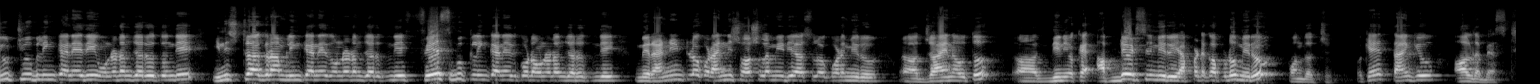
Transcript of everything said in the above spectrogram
యూట్యూబ్ లింక్ అనేది ఉండడం జరుగుతుంది. ఇన్స్టాగ్రామ్ లింక్ అనేది ఉండడం జరుగుతుంది. ఫేస్బుక్ లింక్ అనేది కూడా ఉండడం జరుగుతుంది. మీరు అన్నింటిలో కూడా అన్ని సోషల్ మీడియాస్లో కూడా మీరు జాయిన్ అవుతూ దీని యొక్క అప్డేట్స్ని మీరు ఎప్పటికప్పుడు మీరు పొందొచ్చు. Okay thank you all the best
